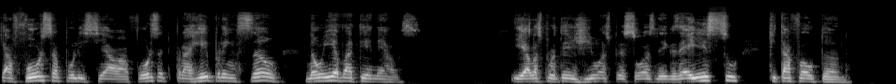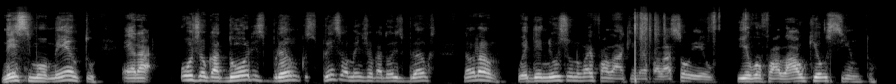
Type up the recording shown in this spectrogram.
que a força policial, a força para repreensão, não ia bater nelas. E elas protegiam as pessoas negras. É isso que está faltando. Nesse momento, era os jogadores brancos, principalmente jogadores brancos. Não, não, o Edenilson não vai falar, quem vai falar sou eu. E eu vou falar o que eu sinto.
